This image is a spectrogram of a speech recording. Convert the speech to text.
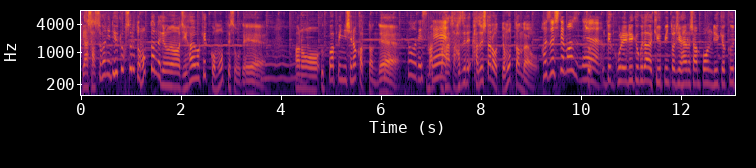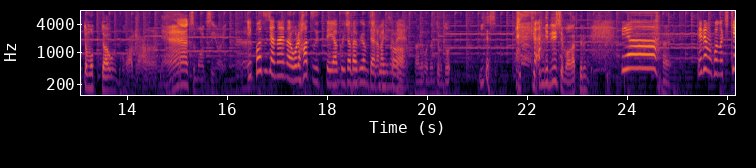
いやさすがに流局すると思ったんだけどな。自敗は結構持ってそうで、うあのウッパーピンにしなかったんで、そうですまね、ま外れ外したろうって思ったんだよ、外してますね。でこれ流局だ。9ピンと自敗のシャンポン流局って思った。うわまあねつも強いね。一発じゃないなら俺初って役いただくよみたいな感じでね。なるほど。でもどいいです。9ピン切りリーチも上がってるんで、いやはい、ーえでもこの危険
